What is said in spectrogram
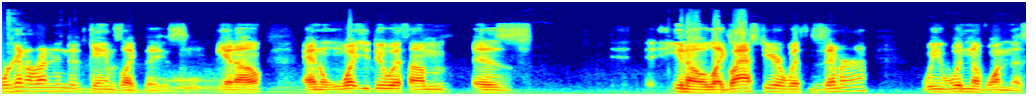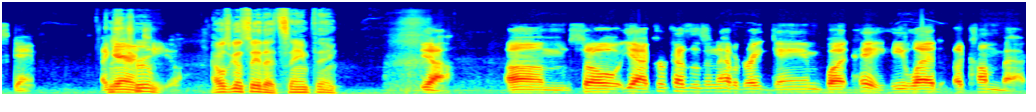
we're going to run into games like these, you know, and what you do with them is, you know, like last year with Zimmer, we wouldn't have won this game. I That's guarantee you. I was going to say that same thing. Yeah. Um, so yeah, Kirk Cousins didn't have a great game, but hey, he led a comeback.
